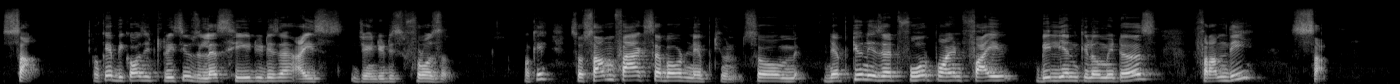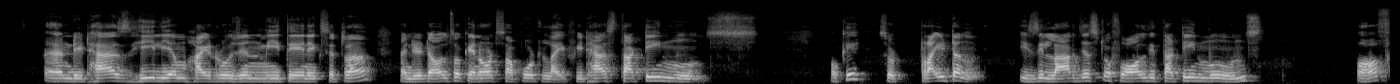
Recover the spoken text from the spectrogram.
sun. Okay, because it receives less heat, it is an ice giant, it is frozen. Okay, so some facts about Neptune. So Neptune is at 4.5 billion kilometers from the sun. And it has helium hydrogen methane etc and it also cannot support life. It has 13 moons. Okay so triton is the largest of all the 13 moons of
